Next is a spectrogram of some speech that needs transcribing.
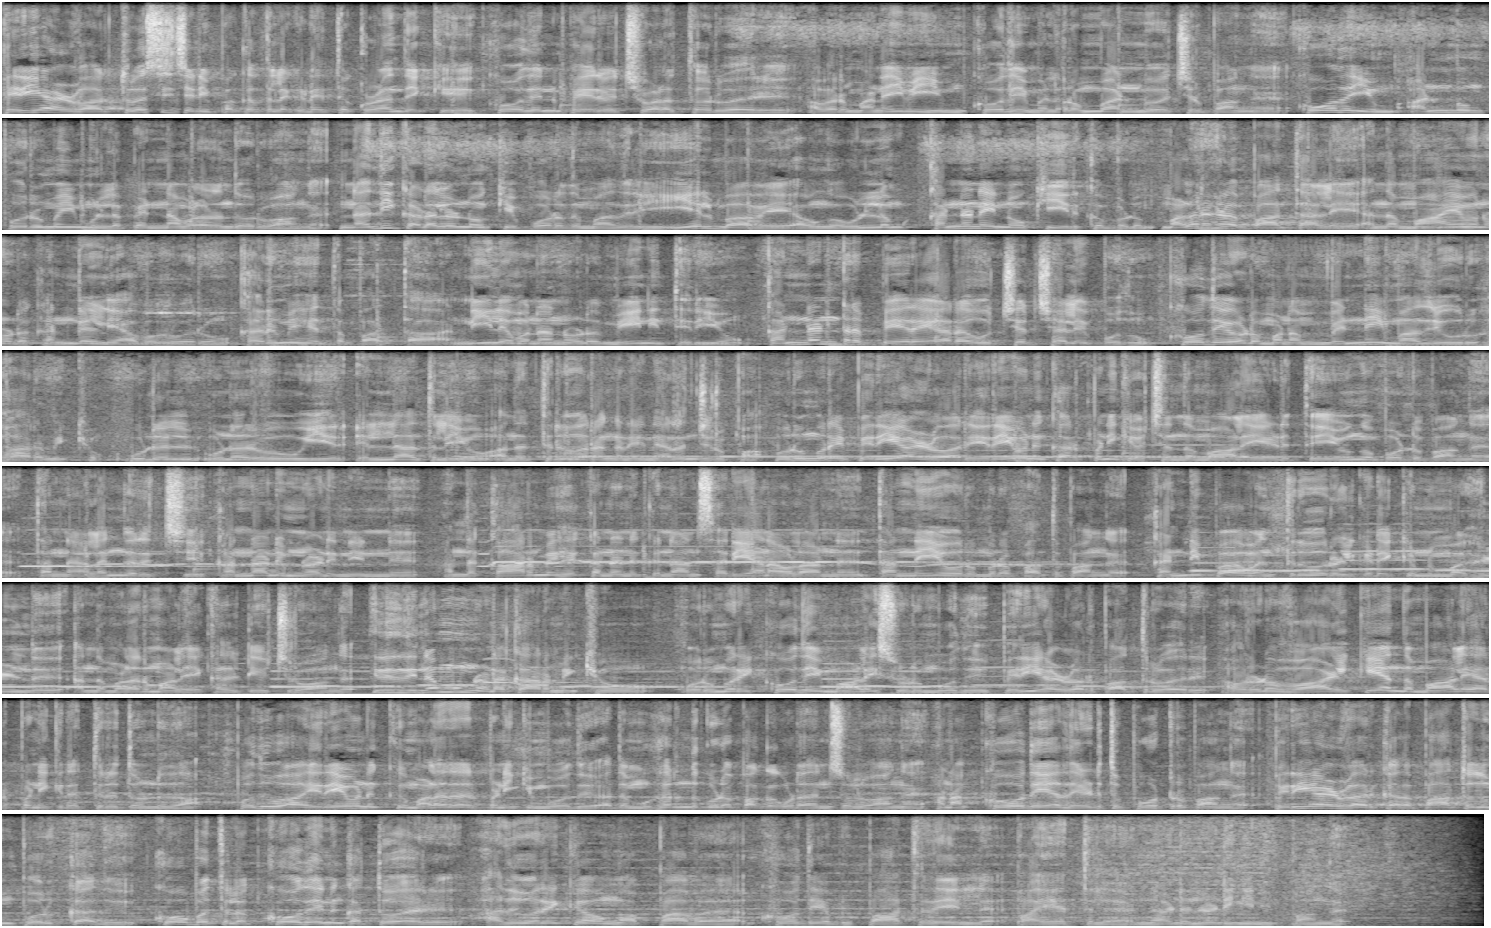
பெரியாழ்வார் துளசி செடி பக்கத்தில் கிடைத்த குழந்தைக்கு கோதைன்னு பெயர் வச்சு வளர்த்து வருவார். அவர் மனைவியும் கோதை மேல ரொம்ப அன்பு வச்சிருப்பாங்க. கோதையும் அன்பும் பொறுமையும் உள்ள பெண்ணா வளர்ந்து வருவாங்க. நதி கடலை நோக்கி போறது மாதிரி இயல்பாவே அவங்க உள்ளம் கண்ணனை நோக்கி ஈர்க்கப்படும். மலர்களை பார்த்தாலே அந்த மாயவனோட கண்கள் ஞாபகம் வரும். கருமேகத்தை பார்த்தா நீலவனனோட மேனி தெரியும். கண்ணன்ற பேரை யாரா உச்சரிச்சாலே போதும். கோதையோட மனம் வெண்ணெய் மாதிரி உருக ஆரம்பிக்கும். உடல் உணர்வு உயிர் எல்லாத்துலேயும் அந்த திருவரங்கனை நிறைஞ்சிருப்பான். ஒருமுறை பெரியாழ்வார் இறைவனுக்கு அர்ப்பணிக்க வச்சிருந்த மாலையை எடுத்து இவங்க போட்டுப்பாங்க. தன்னை அலங்கரிச்சு கண்ணாடி முன்னாடி நின்று அந்த கார்மேக கண்ணனுக்கு நான் சரியானவளான்னு தன்னையே ஒரு முறை பார்த்துப்பாங்க. கண்டிப்பா அவன் திருவுருள் கிடைக்கும்னு மகிழ்ந்து அந்த மலர் மாலையை கழட்டி வச்சிருவாங்க. இது தினமும் நடக்க ஆரம்பிக்கும். ஒரு முறை கோதை மாலை சுடும்போது பெரியாழ்வார் பார்த்துருவாரு. அவரோட வாழ்க்கையே அந்த மாலை அர்ப்பணிக்கிற திருத்தொண்டு தான். பொதுவா இறைவனுக்கு மலர் அர்ப்பணிக்கும் போது அதை முகர்ந்து கூட பார்க்கக்கூடாதுன்னு சொல்லுவாங்க. ஆனா கோதை அதை எடுத்து போட்டிருப்பாங்க. பெரியாழ்வாருக்கு அதை பார்த்ததும் பொறுக்காது. கோபத்துல கோதைன்னு கத்துவாரு. அது வரைக்கும் அவங்க அப்பாவை கோதை அப்படி பார்த்ததே இல்லை. பயத்துல நடுநடுங்கி நிற்பாங்க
